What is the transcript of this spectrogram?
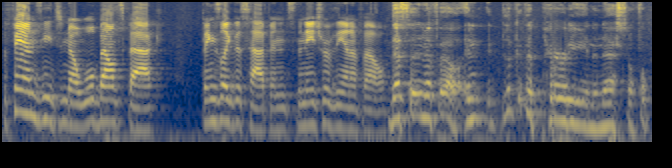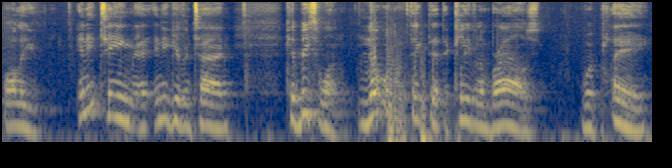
the fans need to know we'll bounce back. Things like this happen. It's the nature of the NFL. That's the NFL. And look at the parity in the National Football League. Any team at any given time can beat someone. No one would think that the Cleveland Browns would play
